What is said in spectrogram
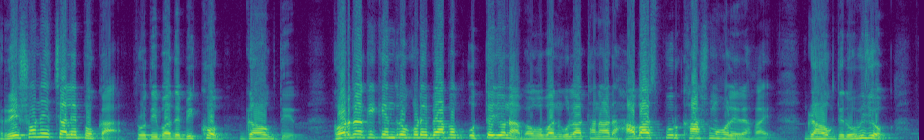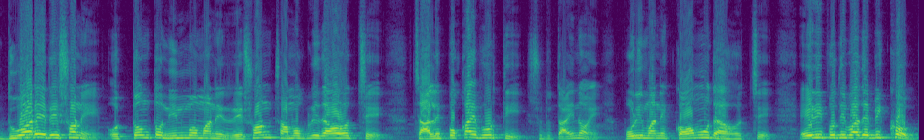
রেশনের চালে পোকা, প্রতিবাদে বিক্ষোভ গ্রাহকদের। ঘটনাকে কেন্দ্র করে ব্যাপক উত্তেজনা ভগবানগোলা থানার হাবাসপুর খাসমহল এলাকায়। গ্রাহকদের অভিযোগ, দুয়ারে রেশনে অত্যন্ত নিম্নমানের রেশন সামগ্রী দেওয়া হচ্ছে। চালে পোকায় ভর্তি, শুধু তাই নয়, পরিমাণে কমও দেওয়া হচ্ছে। এরই প্রতিবাদে বিক্ষোভ।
